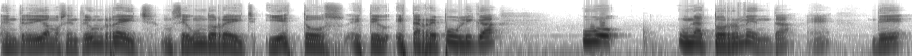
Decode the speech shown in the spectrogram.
entre digamos entre un Reich, un segundo Reich y estos, este, esta república hubo una tormenta eh, de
